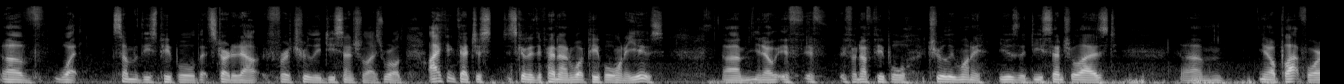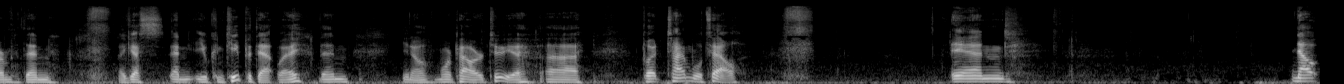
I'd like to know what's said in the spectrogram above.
of what some of these people that started out for a truly decentralized world. I think that just is going to depend on what people want to use. Um, you know, if, if, if enough people truly want to use a decentralized um, you know, platform, then I guess, and you can keep it that way, then, you know, more power to you. Uh, but time will tell. And now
